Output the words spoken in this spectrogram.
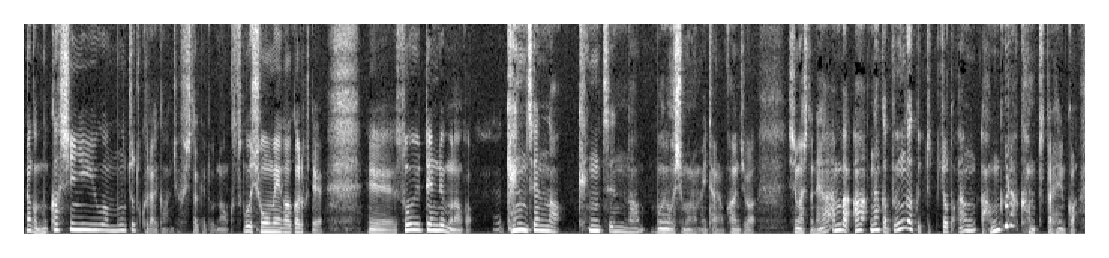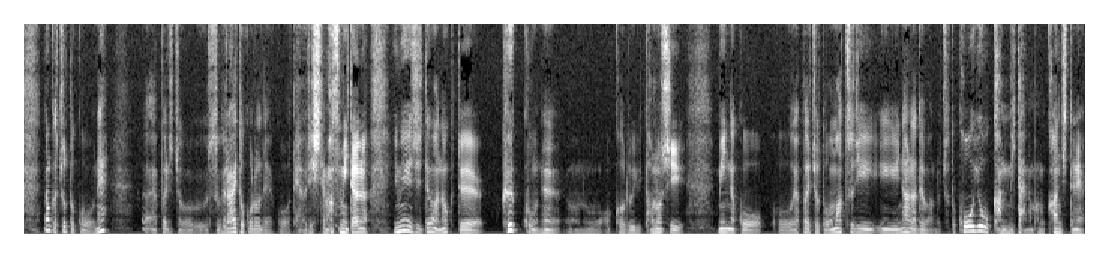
なんか昔はもうちょっと暗い感じがしたけど、なんかすごい照明が明るくて、えー、そういう点でもなんか、健全な、健全な催し物みたいな感じはしましたね。あんま、あ、なんか文学ってちょっとアングラ感って言ったら変か。なんかちょっとこうね、やっぱりちょっと薄暗いところでこう手売りしてますみたいなイメージではなくて、結構ねあの明るい楽しいみんなこうやっぱりちょっとお祭りならではのちょっと高揚感みたいなものを感じてね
